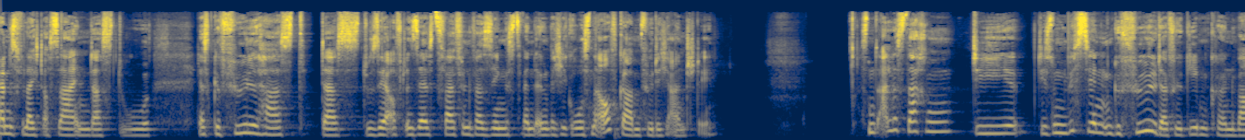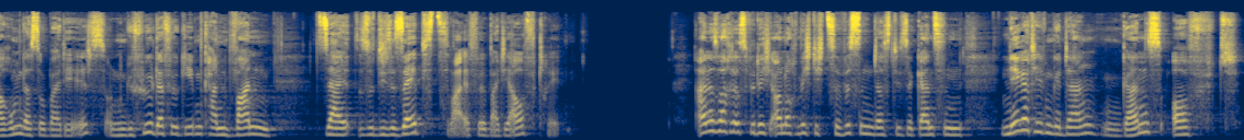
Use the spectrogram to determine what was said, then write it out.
Kann es vielleicht auch sein, dass du das Gefühl hast, dass du sehr oft in Selbstzweifeln versinkst, wenn irgendwelche großen Aufgaben für dich anstehen. Das sind alles Sachen, die, die so ein bisschen ein Gefühl dafür geben können, warum das so bei dir ist und ein Gefühl dafür geben kann, wann so diese Selbstzweifel bei dir auftreten. Eine Sache ist für dich auch noch wichtig zu wissen, dass diese ganzen negativen Gedanken ganz oft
